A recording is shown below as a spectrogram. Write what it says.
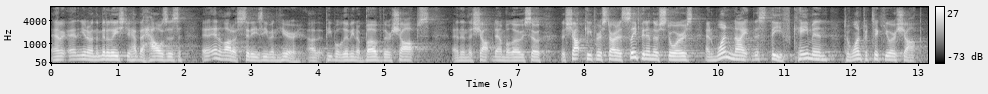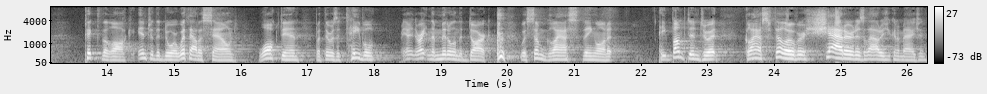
And, and, you know, in the Middle East, you have the houses, in a lot of cities, even here, uh, people living above their shops and then the shop down below. So the shopkeepers started sleeping in their stores, and one night, this thief came in to one particular shop, picked the lock, entered the door without a sound, walked in, but there was a table right in the middle in the dark with some glass thing on it. He bumped into it, glass fell over, shattered as loud as you can imagine,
